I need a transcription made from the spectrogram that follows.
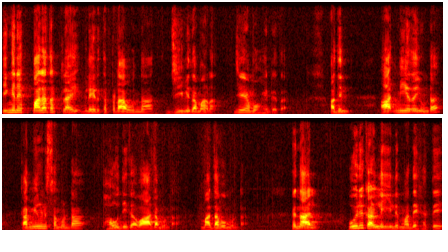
ഇങ്ങനെ പല തട്ടിലായി വിലയിരുത്തപ്പെടാവുന്ന ജീവിതമാണ് ജയമോഹന്റേത്. അതിൽ ആത്മീയതയുണ്ട് കമ്മ്യൂണിസമുണ്ട് ഭൗതികവാദമുണ്ട് മതവുമുണ്ട്. എന്നാൽ ഒരു കള്ളിയിലും അദ്ദേഹത്തെ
